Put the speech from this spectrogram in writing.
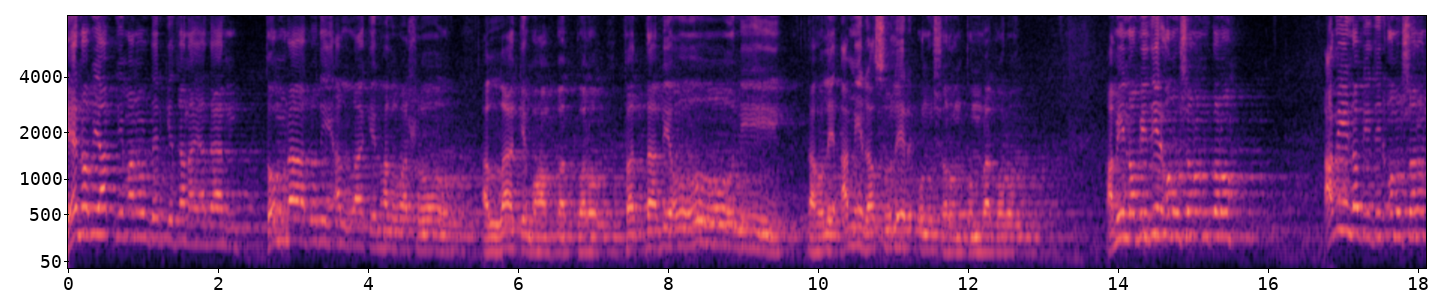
হে নবী আপনি মানুষদেরকে জানায়া দেন তোমরা যদি আল্লাহকে ভালোবাসো, আল্লাহকে মহব্বত করো, ফাত্তাবিউনি, তাহলে আমি রাসূলের অনুসরণ তোমরা করো। আমি নবীজির অনুসরণ করো। আমি নবীজির অনুসরণ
